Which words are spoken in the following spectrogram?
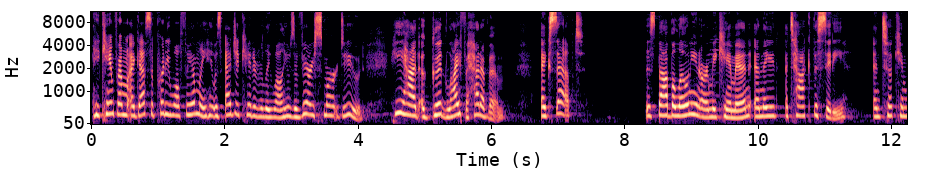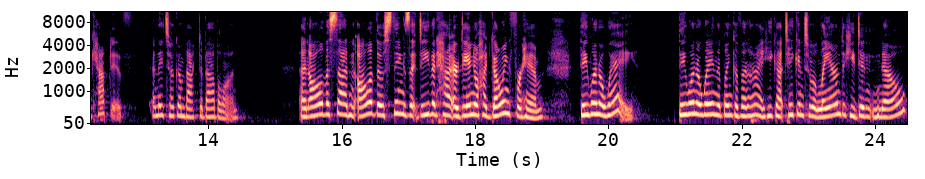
He came from, I guess, a pretty well family. He was educated really well. He was a very smart dude. He had a good life ahead of him, except this Babylonian army came in and they attacked the city and took him captive. And they took him back to Babylon. And all of a sudden, all of those things that David had or Daniel had going for him, they went away. They went away in the blink of an eye. He got taken to a land he didn't know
